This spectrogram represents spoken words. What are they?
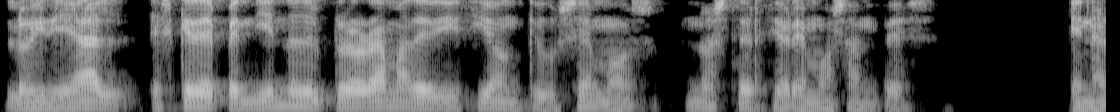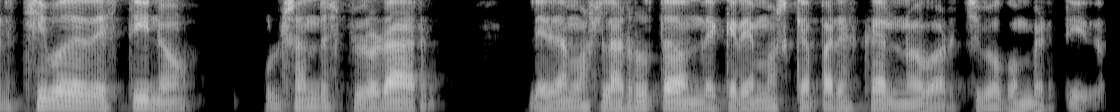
lo ideal es que dependiendo del programa de edición que usemos, nos cercioremos antes. En Archivo de destino, pulsando Explorar, le damos la ruta donde queremos que aparezca el nuevo archivo convertido.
